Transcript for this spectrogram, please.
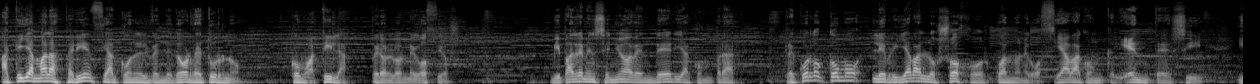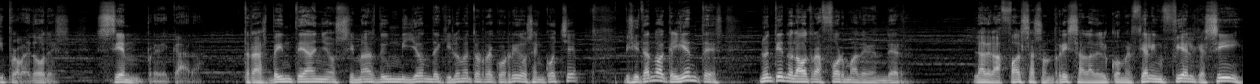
aquella mala experiencia con el vendedor de turno, como Atila, pero en los negocios. Mi padre me enseñó a vender y a comprar. Recuerdo cómo le brillaban los ojos cuando negociaba con clientes y, y proveedores, siempre de cara. Tras 20 años y más de un millón de kilómetros recorridos en coche, visitando a clientes, no entiendo la otra forma de vender. La de la falsa sonrisa, la del comercial infiel, que sí,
